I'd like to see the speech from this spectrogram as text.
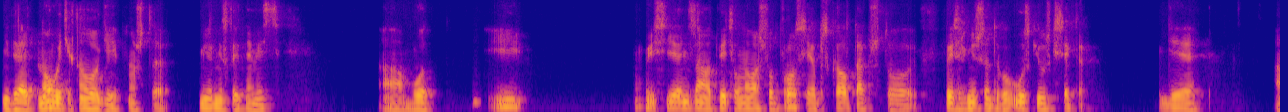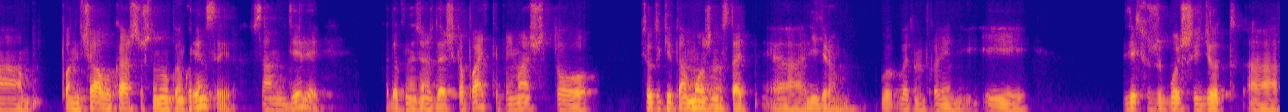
внедрять новые технологии, потому что мир не стоит на месте. А, вот. И ну, если я, не знаю, ответил на ваш вопрос, я бы сказал так, что Face Recognition – это такой узкий-узкий сектор, где а, поначалу кажется, что много конкуренции, в самом деле когда ты начинаешь дальше копать, ты понимаешь, что все-таки там можно стать э, лидером в, в этом направлении. И здесь уже больше идет, э,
